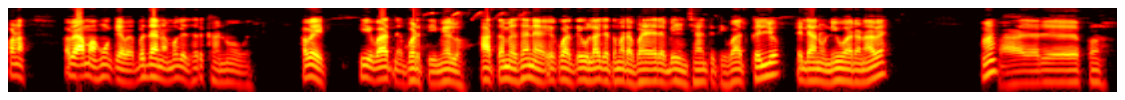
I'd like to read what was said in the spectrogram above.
પણ હવે આમાં શું કહેવાય? બધાના મગજ સરખા ન હોય. હવે એ વાતને ભરતી મેલો. હા તમે છે ને એકવાર એવું લાગે તમારા ભાઈ અરે બેન શાંતિથી વાત કરી લો એટલે આનું નિવારણ આવે. હા? અરે પણ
